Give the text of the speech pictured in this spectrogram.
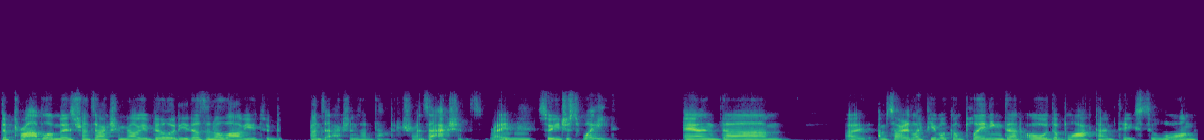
The problem is transaction malleability doesn't allow you to do transactions on top of transactions, right? Mm-hmm. So you just wait. And um, uh, I'm sorry, like people complaining that, oh, the block time takes too long.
